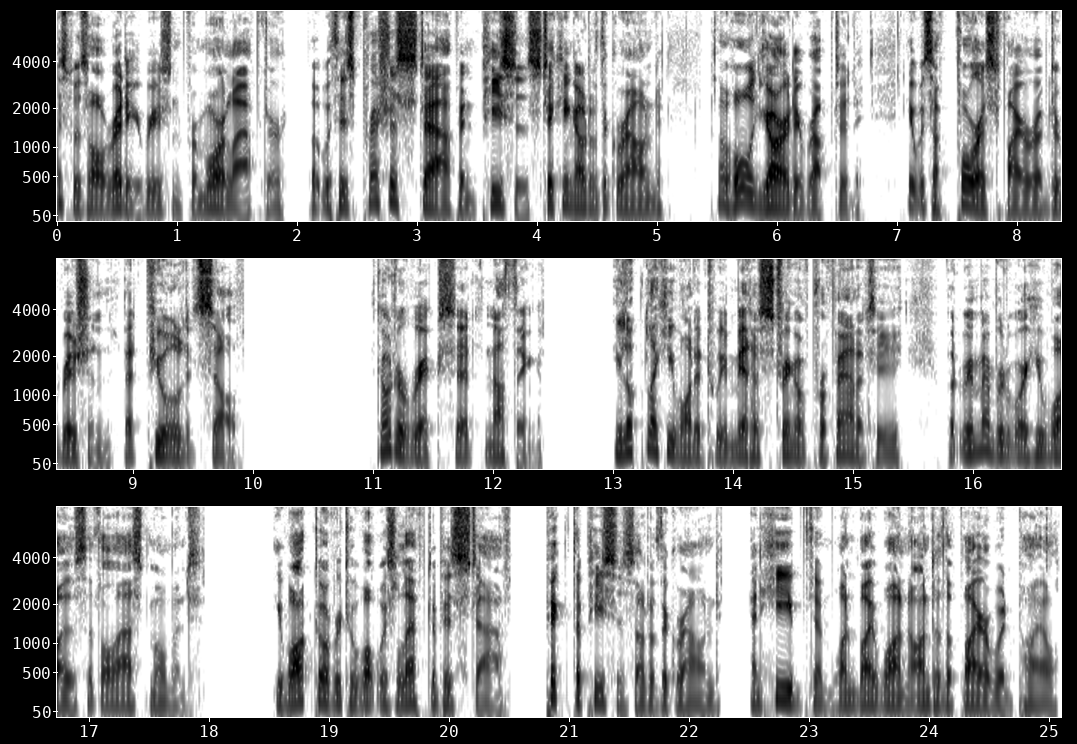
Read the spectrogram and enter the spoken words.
This was already reason for more laughter, but with his precious staff in pieces sticking out of the ground, the whole yard erupted. It was a forest fire of derision that fueled itself. Scouter Rick said nothing. He looked like he wanted to emit a string of profanity, but remembered where he was at the last moment. He walked over to what was left of his staff, picked the pieces out of the ground, and heaved them one by one onto the firewood pile.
